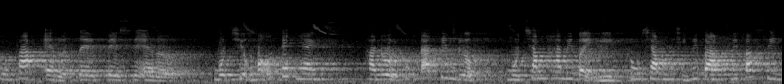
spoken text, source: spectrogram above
phương pháp RT-PCR, 1 triệu mẫu test nhanh. Hà Nội cũng đã tiêm được 127.093 mũi vaccine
